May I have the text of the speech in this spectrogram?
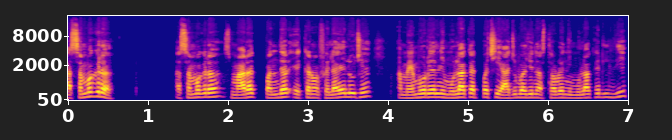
આ સમગ્ર આ સમગ્ર સ્મારક પંદર એકરમાં ફેલાયેલું છે. આ મેમોરિયલની મુલાકાત પછી આજુબાજુના સ્થળોની મુલાકાત લીધી.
